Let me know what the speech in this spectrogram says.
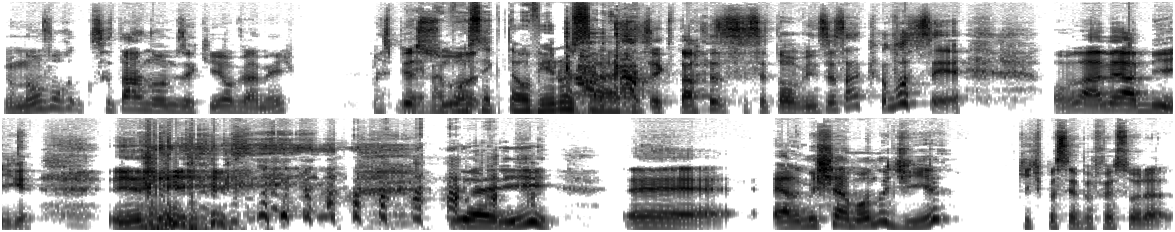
Eu não vou citar nomes aqui, obviamente. Mas É, mas pessoas. você que tá ouvindo sabe. Você que tá, você tá ouvindo, você sabe que é você. Vamos lá, né, amiga? E, e aí, é, ela me chamou no dia, que, tipo assim, a professora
